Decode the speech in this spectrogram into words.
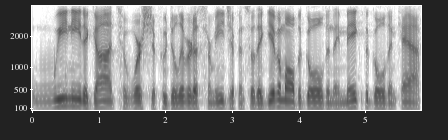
we need a God to worship who delivered us from Egypt. And so they give him all the gold and they make the golden calf.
